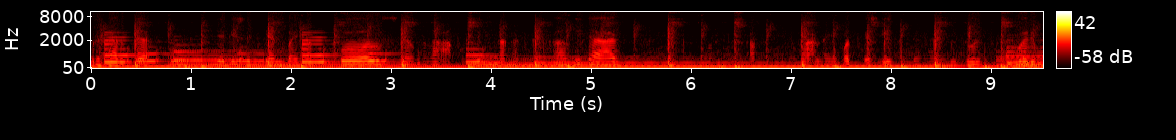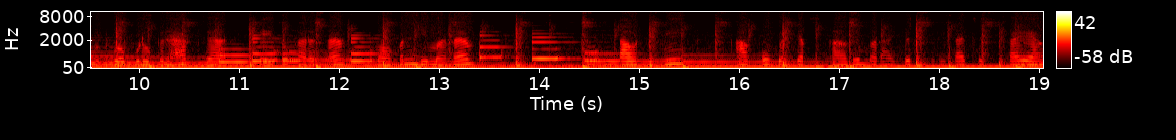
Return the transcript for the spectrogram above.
berharga. Jadi sekian banyak goals yang telah aku ceritakan ke kalian. Aku maknai podcast itu 2020 berharga yaitu karena momen di mana tahun ini aku banyak sekali merajut cerita-cerita yang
